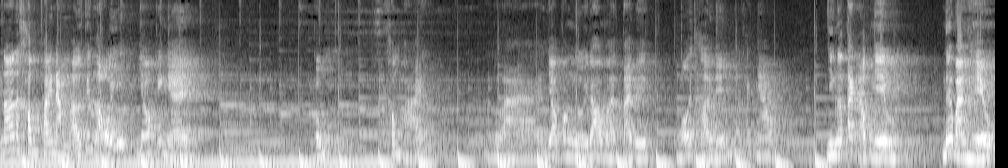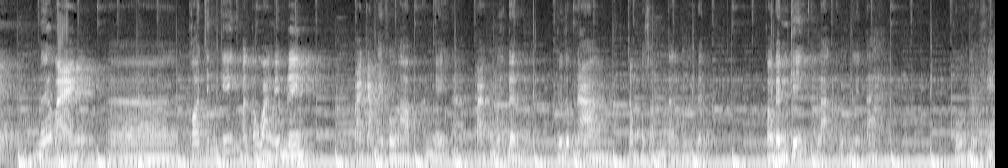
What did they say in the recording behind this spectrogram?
nó không phải nằm ở cái lỗi do cái nghề. Cũng không phải là do con người đâu mà tại vì mỗi thời điểm nó khác nhau. Nhưng nó tác động nhiều. Nếu bạn hiểu nếu bạn uh, có chính kiến bạn có quan điểm riêng bạn cảm thấy phù hợp anh nghĩ là bạn không quyết định vì lúc nào trong cuộc sống chúng ta cũng quyết định. Còn định kiến là của người ta của người khác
